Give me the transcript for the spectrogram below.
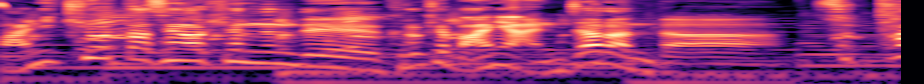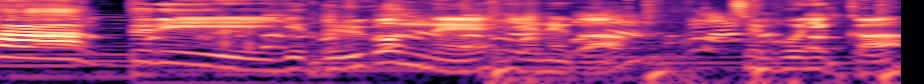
많이 키웠다 생각했는데 그렇게 많이 안 자란다. 수탉들이 이게 늙었네 얘네가. 지금 보니까.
